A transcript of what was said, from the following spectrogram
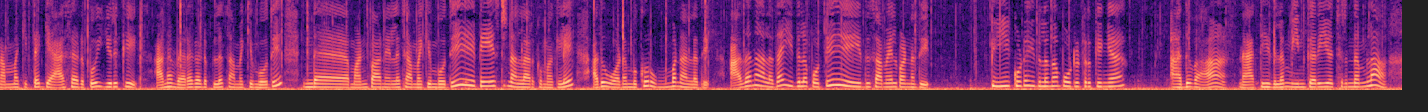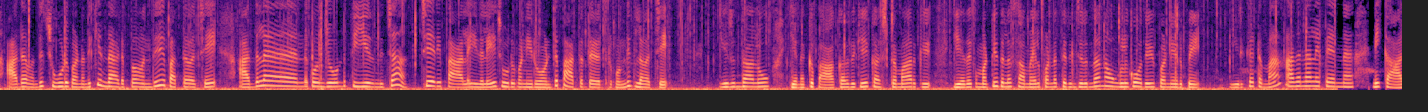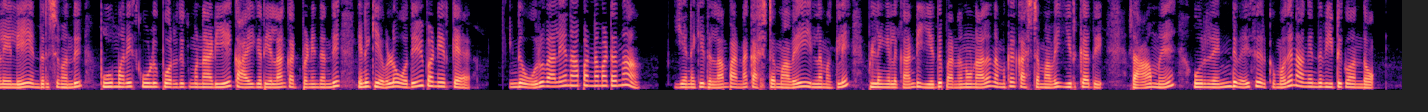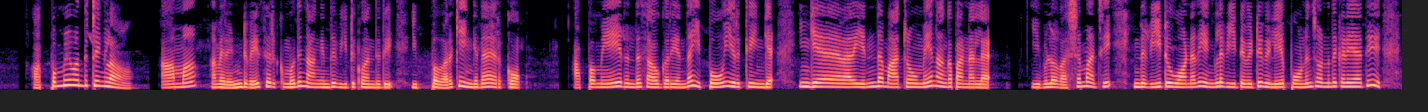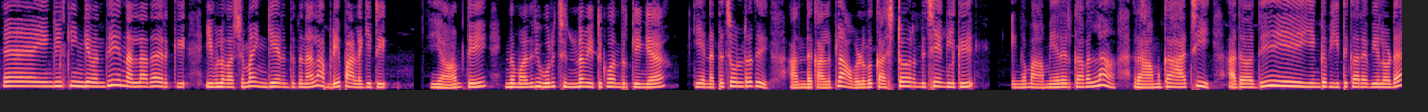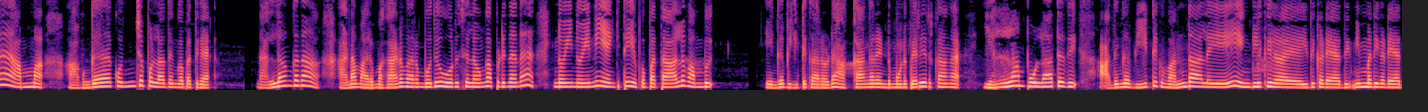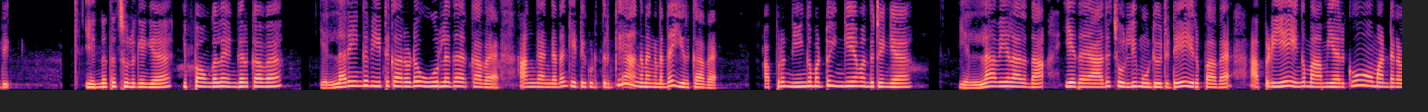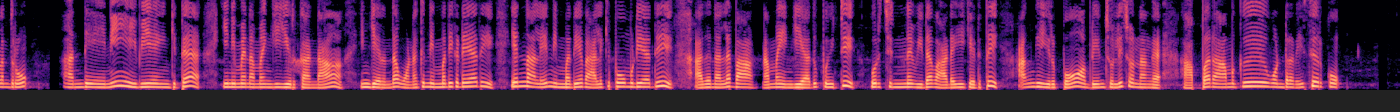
நம்ம கிட்ட கேஸ் அடுப்பு இருக்கு. ஆனால் விறகடுப்பில் சமைக்கும்போது இந்த மண்பானையில் சமைக்கும்போது டேஸ்ட் நல்லா இருக்கும் மக்களே. அது உடம்புக்கு ரொம்ப நல்லது. அதனால தான் இதில் போட்டு இது சமையல் பண்ணது. டீ கூட இதில் தான் போட்டுட்ருக்கீங்க? அதுவா? நேற்று இதில் மீன் கறி வச்சுருந்தோம்ல அதை வந்து சூடு பண்ணதுக்கு இந்த அடுப்பை வந்து பற்ற வச்சு அதில் இந்த கொஞ்சோண்டு டீ இருந்துச்சா? சரி பாலை இதிலேயே சூடு பண்ணிடுவோன்ட்டு பாத்திரத்தை எடுத்துக்கொண்டு இதில் வச்சேன். இருந்தாலும் எனக்கு பார்க்கறதுக்கே கஷ்டமாக இருக்குது எனக்கு மட்டும் இதில் சமையல் பண்ண தெரிஞ்சிருந்தா நான் உங்களுக்கு உதவி பண்ணியிருப்பேன். இருக்கட்டுமா அதனால் இப்போ என்ன? நீ காலையிலே எந்திரிச்சு வந்து பூ மாதிரி ஸ்கூலுக்கு போகிறதுக்கு முன்னாடியே காய்கறி எல்லாம் கட் பண்ணி தந்து எனக்கு எவ்வளோ உதவி பண்ணியிருக்க? இந்த ஒரு வேலையை நான் பண்ண மாட்டேன்னா? எனக்கு இதெல்லாம் பண்ண கஷ்டமாவே இல்லை மக்களே. பிள்ளைங்களுக்காண்டி எது பண்ணணும்னாலும் நமக்கு கஷ்டமாவே இருக்காது. ராமு ஒரு ரெண்டு வயசு இருக்கும்போது நாங்கள் இந்த வீட்டுக்கு வந்தோம். அப்பவுமே வந்துட்டிங்களா? ஆமாம் அவன் ரெண்டு வயசு இருக்கும்போது நாங்கள் இந்த வீட்டுக்கு வந்தது. இப்போ வரைக்கும் இங்கே தான் இருக்கோம். அப்பமே இருந்த சௌகரியம் தான் இப்போவும் இருக்குது இங்கே. இங்கே எந்த மாற்றமுமே நாங்கள் பண்ணலை. இவ்வளோ வருஷமாச்சு. இந்த வீட்டு ஓனர் எங்களை வீட்டை விட்டு வெளியே போகணும்னு சொன்னது கிடையாது. எங்களுக்கு இங்கே வந்து நல்லா தான் இருக்குது இவ்வளோ வருஷமாக இங்கே இருந்ததுனால அப்படியே பழகிட்டு. யாம்தே இந்த மாதிரி ஒரு சின்ன வீட்டுக்கு வந்திருக்கீங்க? என்னத்த சொல்கிறது அந்த காலத்தில் அவ்வளவு கஷ்டம் இருந்துச்சு எங்களுக்கு. எங்கள் மாமியார் இருக்காவல்ல? ராமுக்கு ஆச்சி அதாவது எங்கள் வீட்டுக்காரவியலோட அம்மா. அவங்க கொஞ்சம் பொல்லாதவங்க பார்த்துக்க நல்லவங்க தான். ஆனால் மருமகான வரும்போது ஒரு சிலவங்க அப்படி தானே நொய் நொயின்னு என்கிட்ட எப்போ பார்த்தாலும் வம்பு. எங்க வீட்டுக்காரோட அக்காங்க ரெண்டு மூணு பேர் இருக்காங்க. எல்லாம் பொல்லாதது. அதுங்க வீட்டுக்கு வந்தாலே எங்களுக்கு இது கிடையாது நிம்மதி கிடையாது. என்னத்த சொல்லுவீங்க? இப்போ அவங்கெல்லாம் எங்க இருக்காவ? எல்லாரும் எங்க வீட்டுக்காரோட ஊர்ல தான் இருக்காவ. அங்க அங்க தான் கட்டி கொடுத்துருக்கு அங்கனங்க தான் இருக்காவ. அப்புறம் நீங்க மட்டும் இங்கேயே வந்துட்டீங்க. எல்லா அவியலால தான் எதையாவது சொல்லி மூட்டி விட்டுட்டே இருப்பாவ. அப்படியே எங்க மாமியாருக்கும் மண்டை கலந்துரும். அந்தேனி நீ என்கிட்ட இனிமே நம்ம இங்கே இருக்காண்டா இங்கே இருந்தால் உனக்கு நிம்மதி கிடையாது. என்னாலே நிம்மதியாக வேலைக்கு போக முடியாது. அதனால வா நம்ம எங்கேயாவது போயிட்டு ஒரு சின்ன வீடை வாடகைக்கு எடுத்து அங்கே இருப்போம் அப்படின்னு சொல்லி சொன்னாங்க. அப்போ ராமுக்கு ஒன்றரை வயசு இருக்கும்.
